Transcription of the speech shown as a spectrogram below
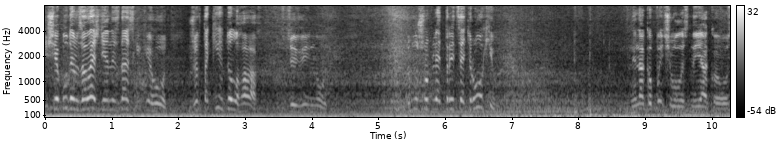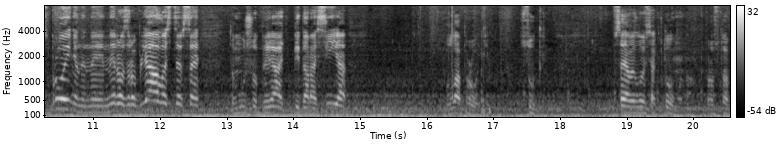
І ще будемо залежні, я не знаю скільки год. Вже в таких долгах з цією війною. Тому що, блядь, 30 років не накопичувалось ніякого озброєння, не, не, не розроблялось це все. Тому що, блядь, піда була проти. Суки. Все велося к тому. Просто.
